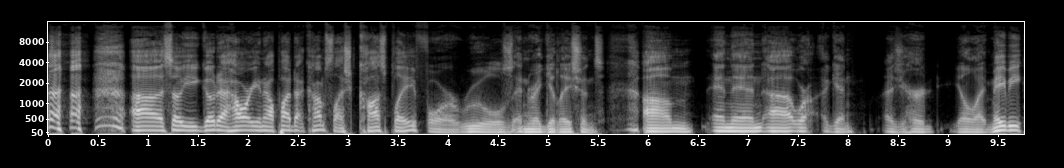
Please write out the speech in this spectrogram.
uh, so you go to howareyounowpod.com slash cosplay for rules and regulations. Um, and then uh, we're, again, as you heard, Yellow Light Maybe,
